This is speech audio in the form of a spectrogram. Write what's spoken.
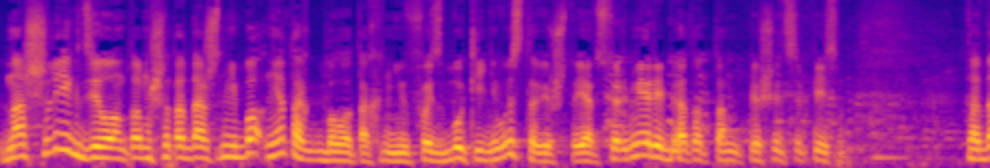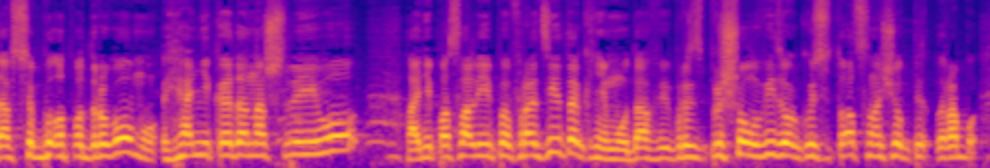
нашли, где он, потому что это даже не было, не так было, так ни в Фейсбуке не выставишь, что я в тюрьме, ребята, там пишите письма. Тогда все было по-другому. И они, когда нашли его, они послали Епафродита к нему, да, и пришел, увидел, какую ситуацию, начал работать.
